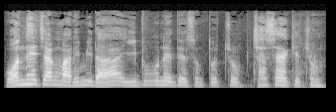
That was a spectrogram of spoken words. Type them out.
원 회장 말입니다. 이 부분에 대해서는 또 좀 자세하게 좀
